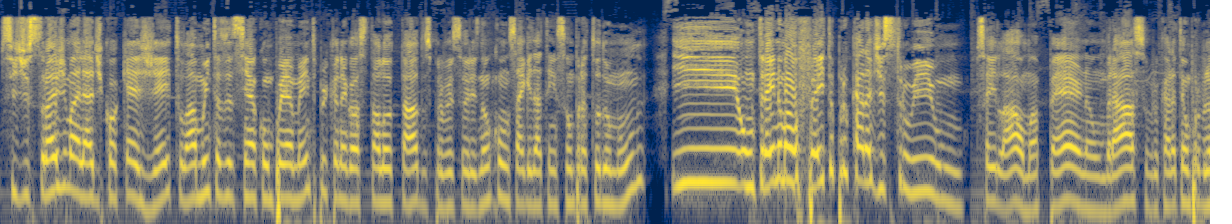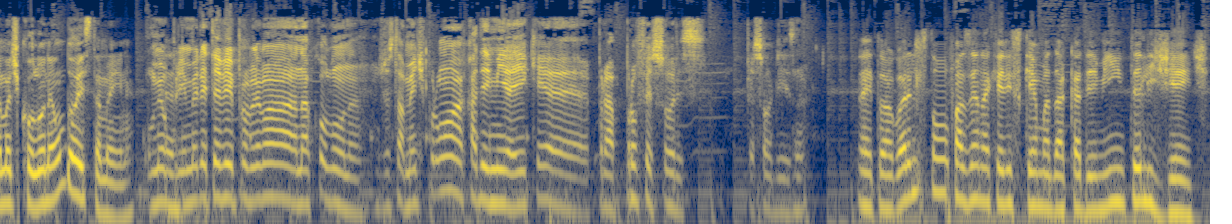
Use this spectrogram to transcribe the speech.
se destrói de malhar de qualquer jeito lá, muitas vezes sem acompanhamento, porque o negócio tá lotado, os professores não conseguem dar atenção pra todo mundo. E um treino mal feito pro cara destruir um, sei lá, uma perna, um braço, pro cara ter um problema de coluna é um dois também, né? O meu primo, ele teve problema na coluna, justamente por uma academia aí que é pra professores, o pessoal diz, né? É, então agora eles estão fazendo aquele esquema da academia inteligente.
